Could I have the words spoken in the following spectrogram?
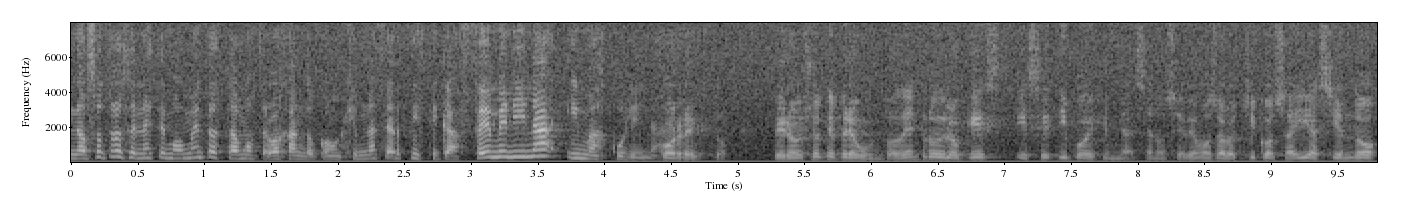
nosotros en este momento estamos trabajando con gimnasia artística femenina y masculina. Correcto. Pero yo te pregunto, dentro de lo que es ese tipo de gimnasia, no sé, vemos a los chicos ahí haciendo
